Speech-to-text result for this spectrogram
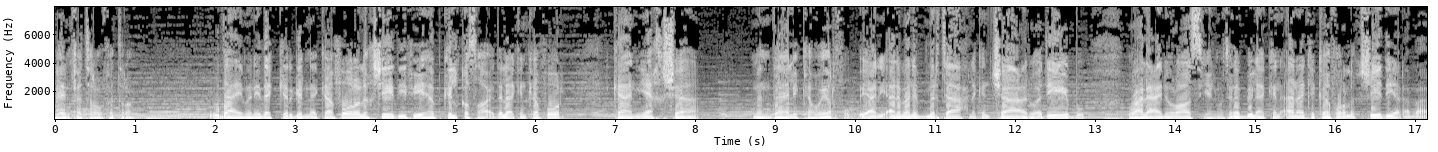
بين فترة وفترة. ودائما يذكر قلنا كافور الخشيدي فيها بكل قصائده لكن كافور كان يخشى من ذلك ويرفض. يعني أنا ماني مرتاح لك أنت شاعر وأديب و... وعلى عيني وراسي المتنبي لكن أنا ككافور الخشيدي أنا ما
